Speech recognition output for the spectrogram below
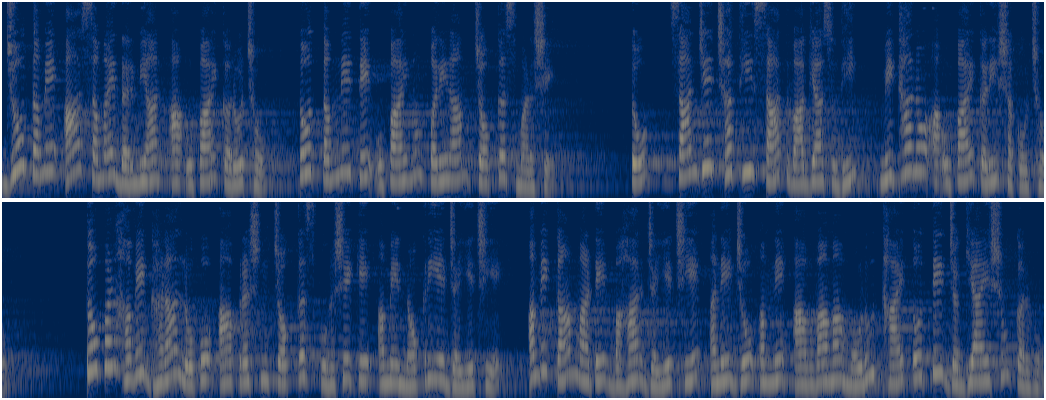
જો તમે આ સમય દરમિયાન આ ઉપાય કરો છો, તો તમને તે ઉપાયનું પરિણામ ચોક્કસ મળશે. તો સાંજે છ થી સાત વાગ્યા સુધી મીઠાનો આ ઉપાય કરી શકો છો. તો પણ હવે ઘણા લોકો આ પ્રશ્ન ચોક્કસ પૂછશે કે અમે નોકરીએ જઈએ છીએ, અમે કામ માટે બહાર જઈએ છીએ અને જો અમને આવવામાં મોડું થાય તો તે જગ્યાએ શું કરવું?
